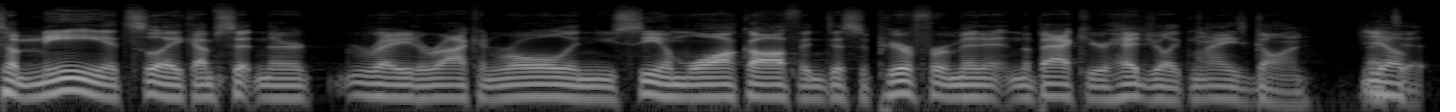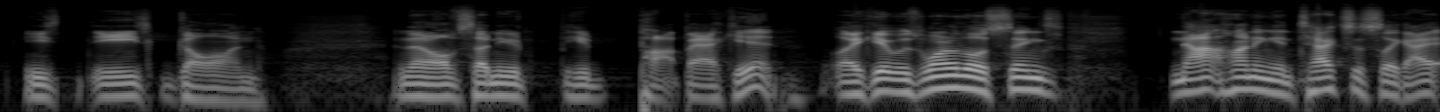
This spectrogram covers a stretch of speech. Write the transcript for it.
to me, it's like I'm sitting there ready to rock and roll, and you see him walk off and disappear for a minute. In the back of your head, you're like, "Nah, he's gone. That's Yep. it. He's he's gone." And then all of a sudden, he'd he'd pop back in. Like it was one of those things. Not hunting in Texas, like I,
